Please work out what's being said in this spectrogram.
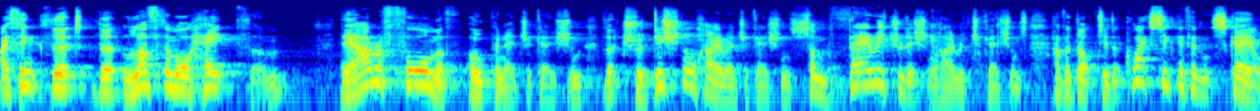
I think that, that love them or hate them, They are a form of open education that traditional higher educations, some very traditional higher educations, have adopted at quite significant scale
